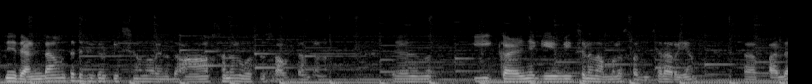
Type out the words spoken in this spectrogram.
ഇനി രണ്ടാമത്തെ ഡിഫിക്കൽട്ട് പിക്ചർ എന്ന് പറയുന്നത് ആർസണൽ വേഴ്സസ് സൗത്ത് ആണ്. ഈ കഴിഞ്ഞ ഗെയിം വീക്സിൽ നമ്മൾ ശ്രദ്ധിച്ചാൽ അറിയാം പല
